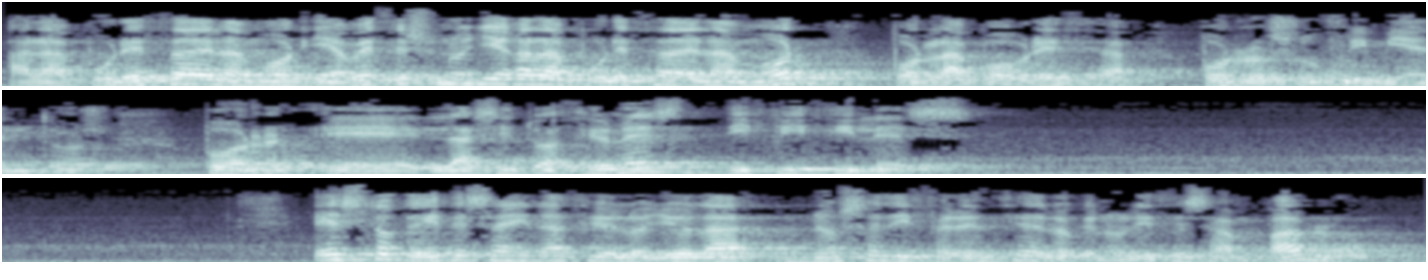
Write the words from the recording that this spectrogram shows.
A la pureza del amor. Y a veces uno llega a la pureza del amor por la pobreza, por los sufrimientos, por eh, las situaciones difíciles. Esto que dice San Ignacio de Loyola no se diferencia de lo que nos dice San Pablo.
